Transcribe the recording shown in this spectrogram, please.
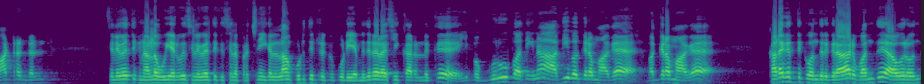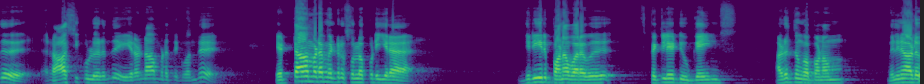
மாற்றங்கள் சில பேர்த்துக்கு நல்ல உயர்வு சில பேர்த்துக்கு சில பிரச்சனைகள்லாம் கொடுத்துட்டு இருக்கக்கூடிய மிதுனராசிக்காரர்களுக்கு இப்போ குரு பார்த்தீங்கன்னா அதிவக்ரமாக வக்ரமாக கடகத்துக்கு வந்திருக்கிறார். வந்து அவர் வந்து ராசிக்குள்ளிருந்து இரண்டாம் இடத்துக்கு வந்து எட்டாம் இடம் என்று சொல்லப்படுகிற திடீர் பண வரவு ஸ்பெகுலேட்டிவ் கெயின்ஸ் அடுத்தவங்க பணம் வெளிநாடு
